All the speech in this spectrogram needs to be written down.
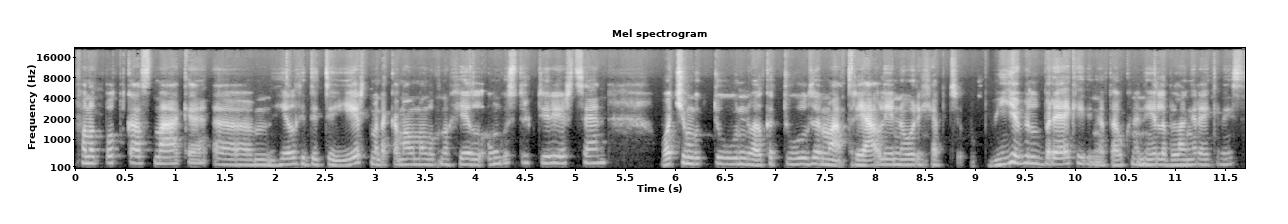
van het podcast maken. Um, heel gedetailleerd, maar dat kan allemaal ook nog heel ongestructureerd zijn. Wat je moet doen, welke tools en materialen je nodig hebt, wie je wil bereiken. Ik denk dat dat ook een hele belangrijke is.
